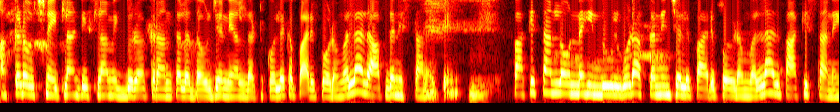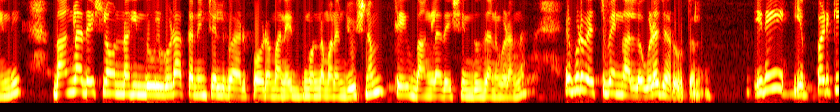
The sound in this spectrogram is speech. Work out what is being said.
అక్కడ వచ్చిన ఇట్లాంటి ఇస్లామిక్ దురాక్రాంతాల దౌర్జన్యాలు తట్టుకోలేక పారిపోవడం వల్ల అది ఆఫ్ఘనిస్తాన్ అయిపోయింది. పాకిస్తాన్లో ఉన్న హిందువులు కూడా అక్కడి నుంచి వెళ్ళి పారిపోవడం వల్ల అది పాకిస్తాన్ అయింది. బంగ్లాదేశ్లో ఉన్న హిందువులు కూడా అక్కడి నుంచి వెళ్ళి పారిపోవడం అనేది మొన్న మనం చూసినాం. సేవ్ బంగ్లాదేశ్ హిందూస్ అని కూడా అన్నాం. ఇప్పుడు వెస్ట్ బెంగాల్లో కూడా జరుగుతుంది. ఇది ఎప్పటికీ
